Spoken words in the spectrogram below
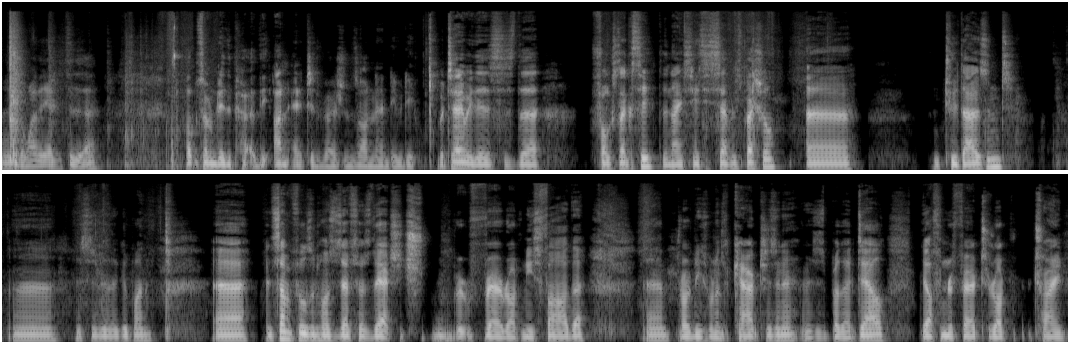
I don't know why they edited it there. Hope somebody did put the unedited versions on DVD. But anyway, this is the Frog's Legacy, the 1987 special, uh, 2000. Uh, this is a really good one. Uh, in some Fools and Horses episodes, they actually refer Rodney's father. Um, Rodney's one of the characters in it, and is his brother Del. They often refer to Rod, try and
